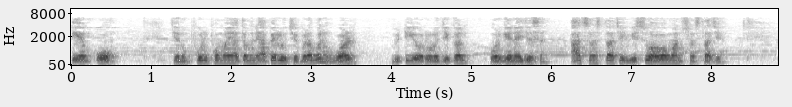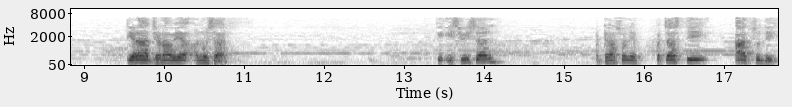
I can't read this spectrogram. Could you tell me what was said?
એમ ઓ, જેનું ફૂલ ફોર્મ અહીંયા તમને આપેલું છે, બરાબર? વર્લ્ડ મિટીરિયોલોજીકલ ઓર્ગેનાઇઝેશન આ સંસ્થા છે, વિશ્વ હવામાન સંસ્થા છે. તેના જણાવ્યા અનુસાર કે ઈસવીસન અઢારસો ને પચાસથી આજ સુધી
